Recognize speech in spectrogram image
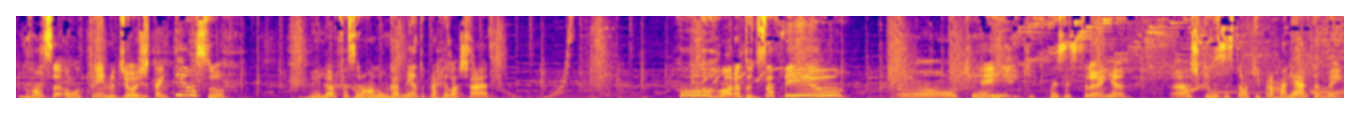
Nossa, o treino de hoje tá intenso. Melhor fazer um alongamento para relaxar. Uh, hora do desafio! Uh, ok, que coisa estranha. Acho que eles estão aqui para malhar também.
